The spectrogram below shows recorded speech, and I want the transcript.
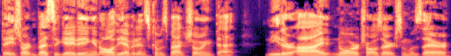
they start investigating and all the evidence comes back showing that neither I nor Charles Erickson was there,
